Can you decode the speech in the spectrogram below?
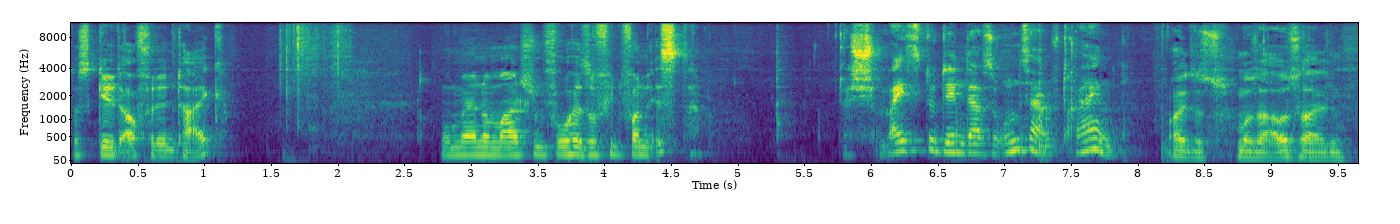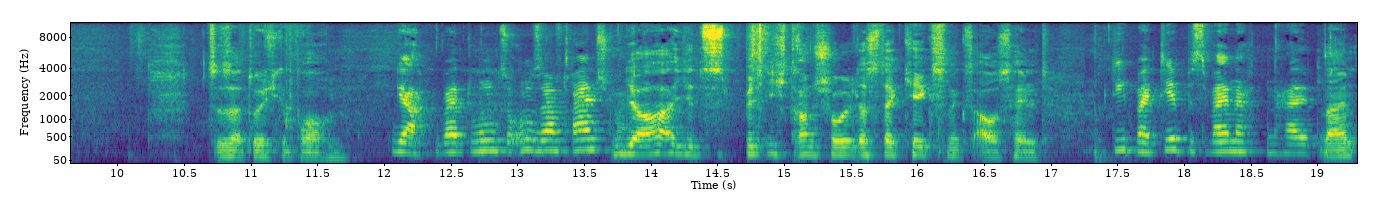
Das gilt auch für den Teig, wo man ja normal schon vorher so viel von isst. Was schmeißt du den da so unsanft rein? Also das muss er aushalten. Jetzt ist er durchgebrochen. Ja, weil du ihn so unsanft reinschmeißt. Ja, jetzt bin ich dran schuld, dass der Keks nichts aushält. Die bei dir bis Weihnachten halten. Nein,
